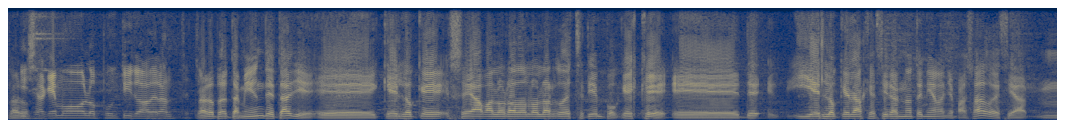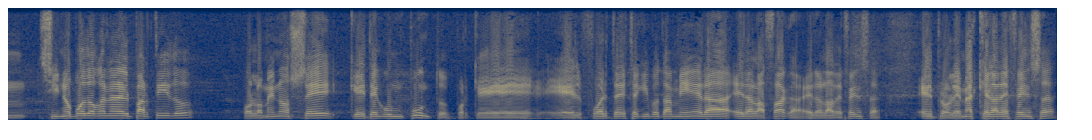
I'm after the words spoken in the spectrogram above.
Claro. y saquemos los puntitos adelante. Claro, pero también un detalle, eh, que es lo que se ha valorado a lo largo de este tiempo, que es que, eh, de- y es lo que el Algeciras no tenía el año pasado, decía, mm, si no puedo ganar el partido, por lo menos sé que tengo un punto, porque el fuerte de este equipo también era, era la zaga, era la defensa. El problema es que la defensa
